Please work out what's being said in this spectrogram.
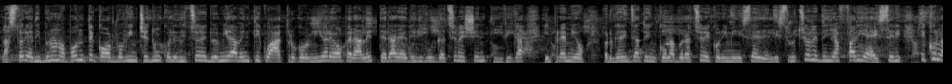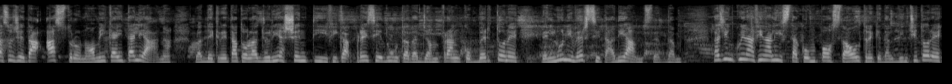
La storia di Bruno Pontecorvo vince dunque l'edizione 2024 come migliore opera letteraria di divulgazione scientifica, il premio organizzato in collaborazione con i Ministeri dell'Istruzione e degli Affari Esteri e con la Società Astronomica Italiana. Lo ha decretato la giuria scientifica presieduta da Gianfranco Bertone dell'Università di Amsterdam. La cinquina finalista composta oltre che dal vincitore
